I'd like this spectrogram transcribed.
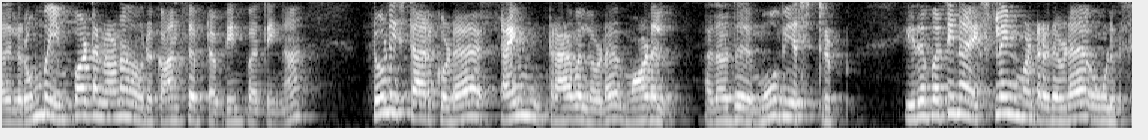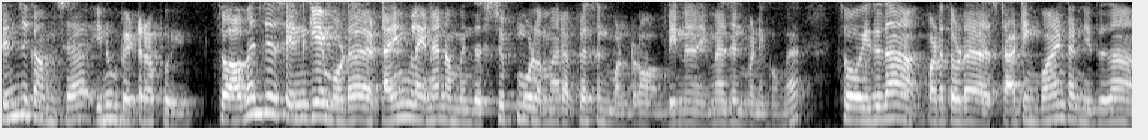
அதில் ரொம்ப இம்பார்ட்டண்டான ஒரு கான்செப்ட் அப்படின்னு பார்த்தீங்கன்னா டோனி ஸ்டார்க்கோட டைம் ட்ராவலோட மாடல் அதாவது மோபியஸ் ட்ரிப் இதை பற்றி நான் எக்ஸ்பிளைன் பண்ணுறத விட உங்களுக்கு செஞ்சு காமிச்சா இன்னும் பெட்டராக புரியும். ஸோ அவெஞ்சர்ஸ் என் கேமோட டைம் லைனை நம்ம இந்த ஸ்ட்ரிப் மூலமாக ரெப்ரசென்ட் பண்ணுறோம் அப்படின்னு இமேஜின் பண்ணிக்கோங்க. ஸோ இதுதான் படத்தோட ஸ்டார்டிங் பாயிண்ட் அண்ட் இதுதான்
